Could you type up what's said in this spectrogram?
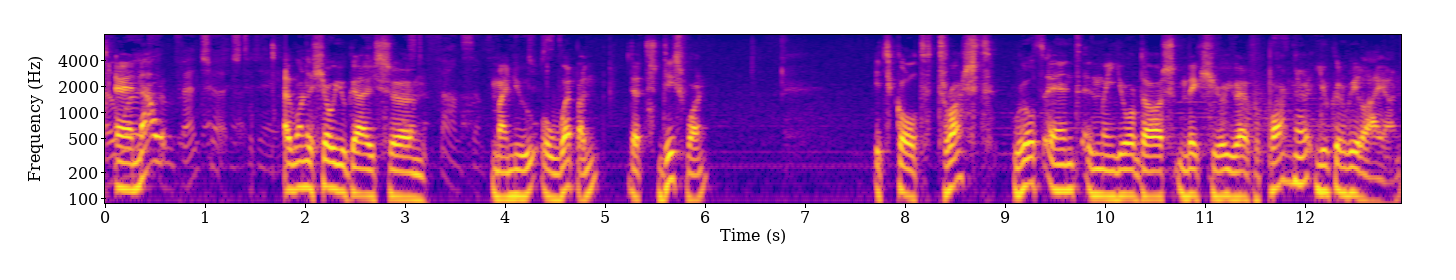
No and now I want to show you guys um, my new weapon. That's this one. It's called Trust. World's End and when your does make sure you have a partner you can rely on.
